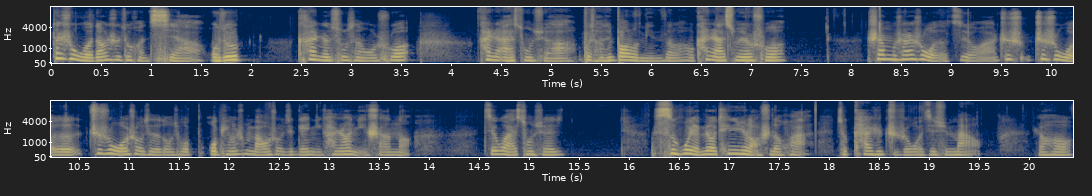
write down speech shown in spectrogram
但是我当时就很气啊，我就看着苏珊，我说，看着 S 同学啊，不小心暴露名字了。我看着 S 同学说，删不删是我的自由啊，这是这是我的，这是我手机的东西，我我凭什么把我手机给你看，让你删呢？结果 S 同学似乎也没有听进去老师的话，就开始指着我继续骂了，然后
